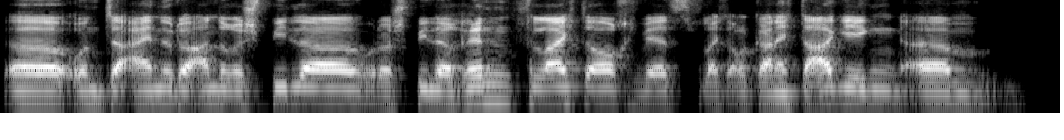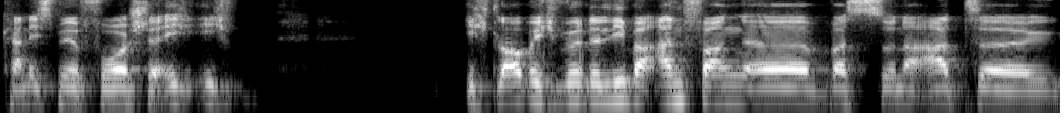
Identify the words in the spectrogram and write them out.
und der eine oder andere Spieler oder Spielerin vielleicht auch, ich wäre jetzt vielleicht auch gar nicht dagegen, ähm, kann ich es mir vorstellen. Ich, ich ich glaube, ich würde lieber anfangen, äh, was so eine Art äh,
